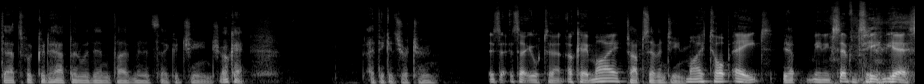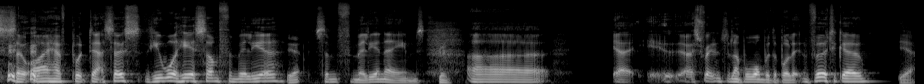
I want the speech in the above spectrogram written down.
that's what could happen within five minutes. That could change. Okay, I think it's your turn. is, that, is that your turn? Okay, my Top seventeen. my top eight. Yep. Meaning seventeen. Yes. So I have put down. So you will hear some familiar. Yep. Some familiar names. Good. Uh, yeah, straight into number one with the bullet. Vertigo. yeah.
